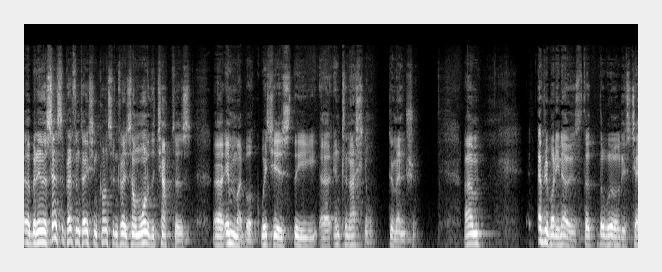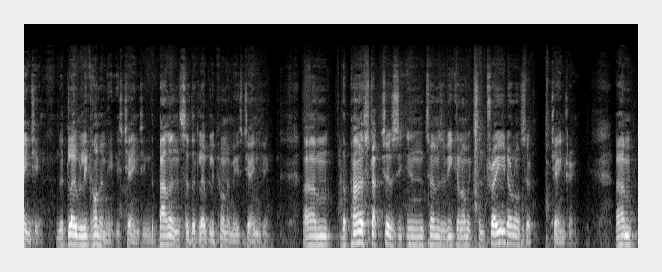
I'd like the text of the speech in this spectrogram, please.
Uh, but in a sense, the presentation concentrates on one of the chapters uh, in my book, which is the uh, international dimension. Um, everybody knows that the world is changing. The global economy is changing. The balance of the global economy is changing. Um, the power structures in terms of economics and trade are also changing. Um,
